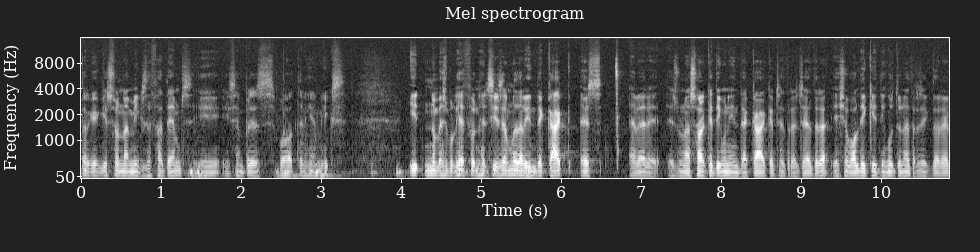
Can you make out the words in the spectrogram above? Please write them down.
perquè aquí són amics de fa temps i, i sempre és bo tenir amics. I només volia fer un incís amb de l'Indecac. És, a veure, és una sort que tinc un Indecac, etc etc. i això vol dir que he tingut una trajectòria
